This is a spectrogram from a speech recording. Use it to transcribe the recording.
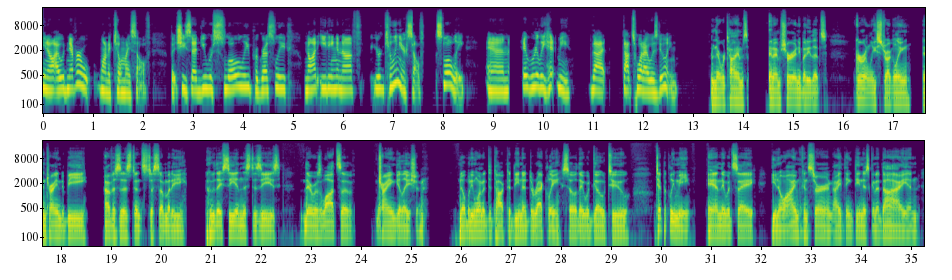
You know, I would never want to kill myself. But she said, You were slowly, progressively not eating enough. You're killing yourself slowly. And it really hit me that that's what I was doing. And there were times, and I'm sure anybody that's currently struggling and trying to be of assistance to somebody who they see in this disease, there was lots of triangulation. Nobody wanted to talk to Deena directly, so they would go to typically me, and they would say, you know, I'm concerned. I think Deena's going to die, and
